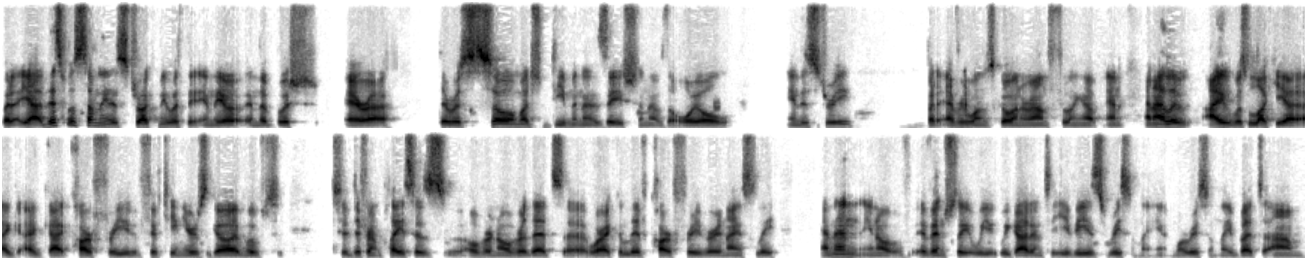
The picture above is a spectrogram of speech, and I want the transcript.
But yeah, this was something that struck me with the in the in the Bush era. There was so much demonization of the oil industry, but everyone's going around filling up. And and I live. I was lucky. I I got car free 15 years ago. I moved to different places over and over that uh, where I could live car free very nicely and then you know eventually we we got into EVs recently, more recently, but um,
